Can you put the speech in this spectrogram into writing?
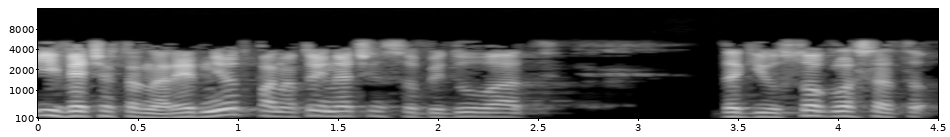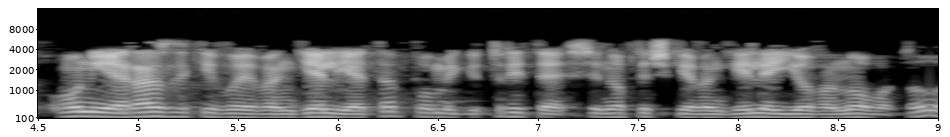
и вечерта наредниот, па на тој начин се обидуваат да ги усогласат оние разлики во Евангелијата, помеѓу трите синоптички Евангелија и Јовановото,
